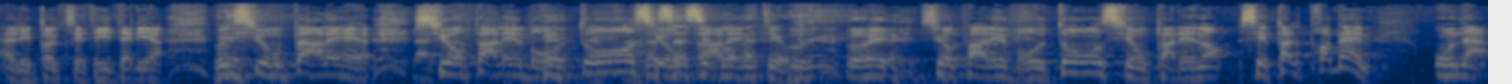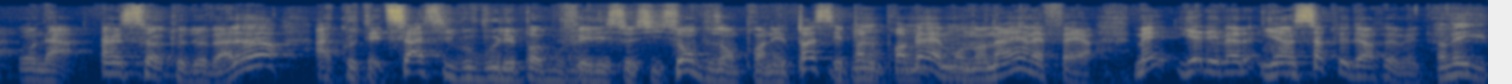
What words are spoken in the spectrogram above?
à l'époque, c'était italien. Mais si on parlait, si on parlait breton, si, on parlait, si on parlait breton, si on parlait non, c'est pas le problème. On a, on a un socle de valeurs. À côté de ça, si vous voulez pas bouffer des saucissons, vous en prenez pas, c'est pas le mm, problème. Mm, on n'en a rien à faire. Mais il y a, des il y a un socle de valeurs communes.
